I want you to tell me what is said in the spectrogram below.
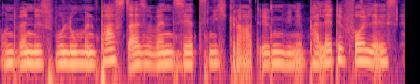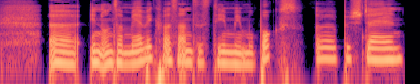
und wenn das Volumen passt, also wenn es jetzt nicht gerade irgendwie eine Palette voll ist, äh, in unserem Mehrwegversandsystem Memo Box äh, bestellen.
